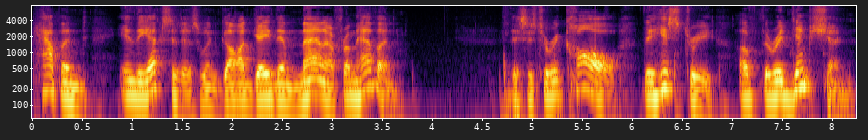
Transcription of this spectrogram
happened in the Exodus when God gave them manna from heaven. This is to recall the history of the redemption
